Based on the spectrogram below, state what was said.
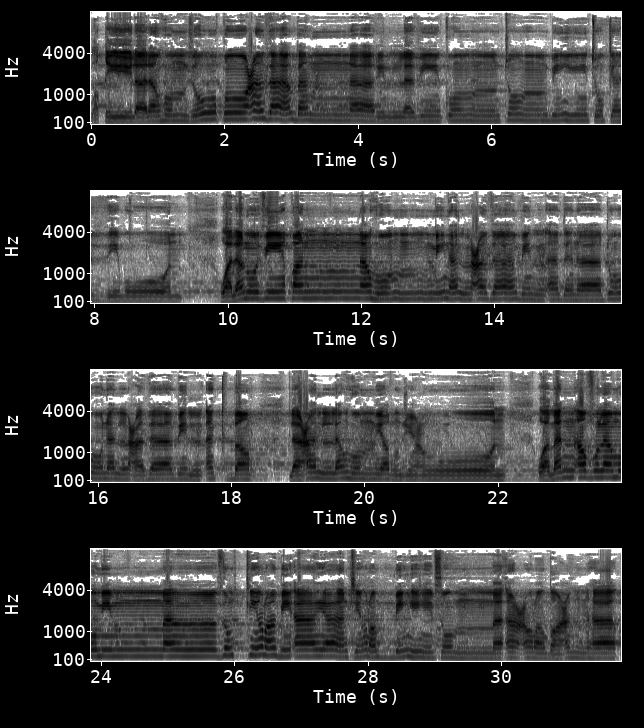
وقيل لهم ذوقوا عذاب النار الذي كنتم به تكذبون ولنذيقنهم من العذاب الأدنى دون العذاب الأكبر لعلهم يرجعون ومن أظلم ممن ذكر بآيات ربه ثم أعرض عنها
